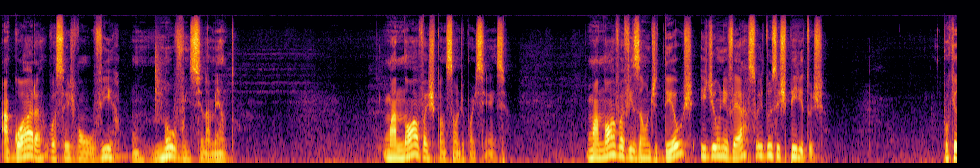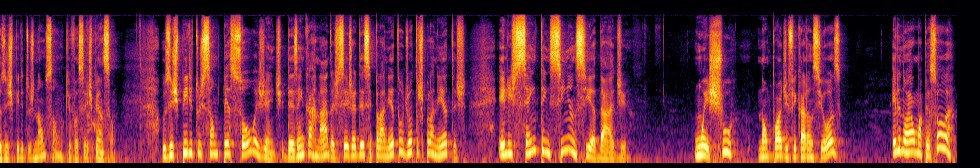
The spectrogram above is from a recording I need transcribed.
Agora vocês vão ouvir um novo ensinamento, uma nova expansão de consciência, uma nova visão de Deus e de universo e dos espíritos. Porque os espíritos não são o que vocês pensam. Os espíritos são pessoas, gente, desencarnadas, seja desse planeta ou de outros planetas. Eles sentem sim ansiedade. Um Exu não pode ficar ansioso? Ele não é uma pessoa?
